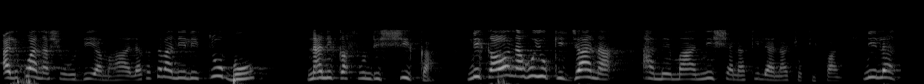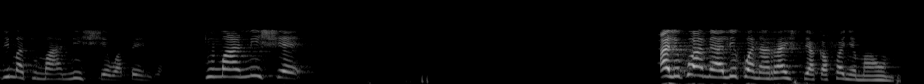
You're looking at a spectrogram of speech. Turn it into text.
Alikuwa anashuhudia mahali. Akasema nilitubu na nikafundishika. Nikaona huyu kijana amemaanisha na kile anachokifanya. Ni lazima tumaanishe wapendwa. Tumaanishe. Alikuwa amealikwa na rais akafanye maombi.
